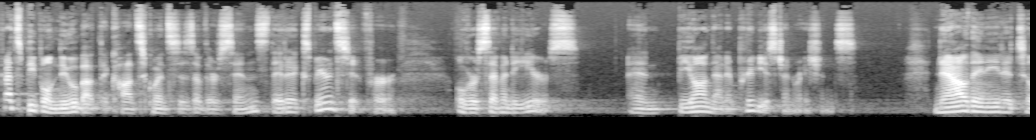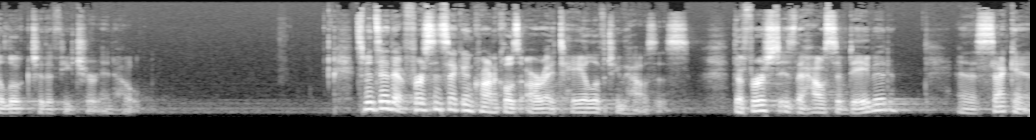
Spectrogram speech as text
God's people knew about the consequences of their sins. They'd experienced it for over 70 years and beyond that in previous generations. Now they needed to look to the future in hope. It's been said that 1st and 2nd Chronicles are a tale of two houses. The first is the house of David, and the second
